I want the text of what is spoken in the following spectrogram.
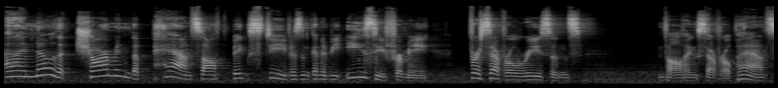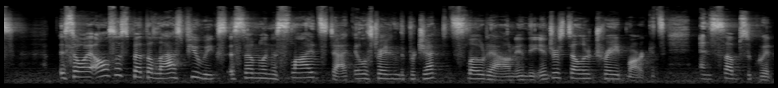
I know that charming the pants off Big Steve isn't going to be easy for me, for several reasons, involving several pants. So I also spent the last few weeks assembling a slide stack illustrating the projected slowdown in the interstellar trade markets and subsequent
